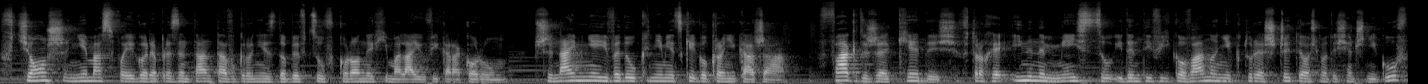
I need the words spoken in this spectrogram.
wciąż nie ma swojego reprezentanta w gronie zdobywców korony Himalajów i Karakorum, przynajmniej według niemieckiego kronikarza. Fakt, że kiedyś w trochę innym miejscu identyfikowano niektóre szczyty ośmiotysięczników,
